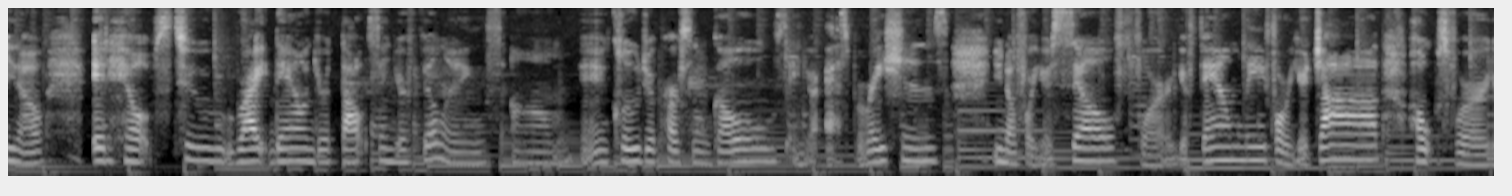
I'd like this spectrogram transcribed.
you know it helps to write down your thoughts and your feelings um, include your personal goals and your aspirations you know for yourself for your family for your job hopes for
